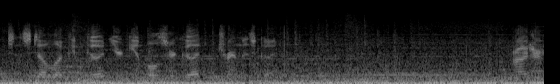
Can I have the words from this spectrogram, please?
Engine's still looking good, your gimbals are good, trim is good. Roger.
